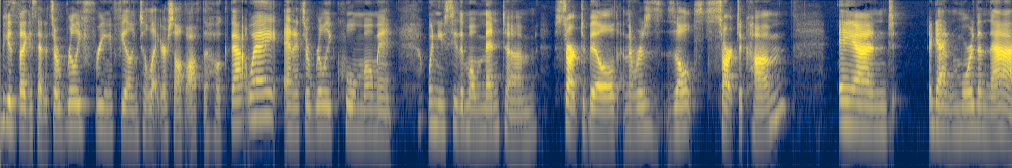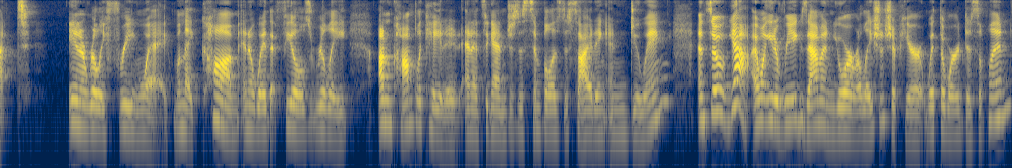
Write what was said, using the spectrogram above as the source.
because like I said, it's a really freeing feeling to let yourself off the hook that way. And it's a really cool moment when you see the momentum start to build and the results start to come. And again, more than that, in a really freeing way, when they come in a way that feels really uncomplicated and it's again just as simple as deciding and doing. And so, yeah, I want you to re examine your relationship here with the word discipline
